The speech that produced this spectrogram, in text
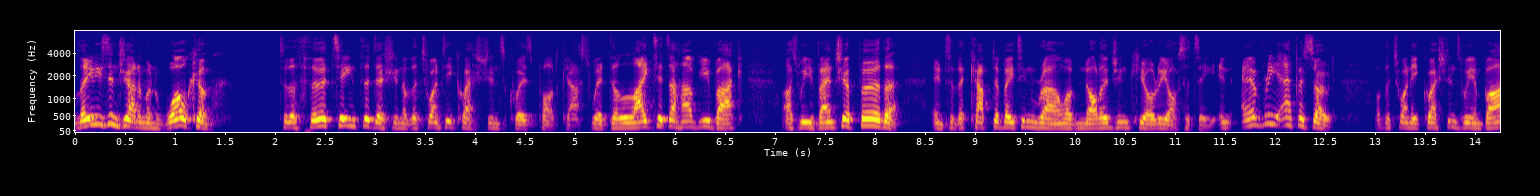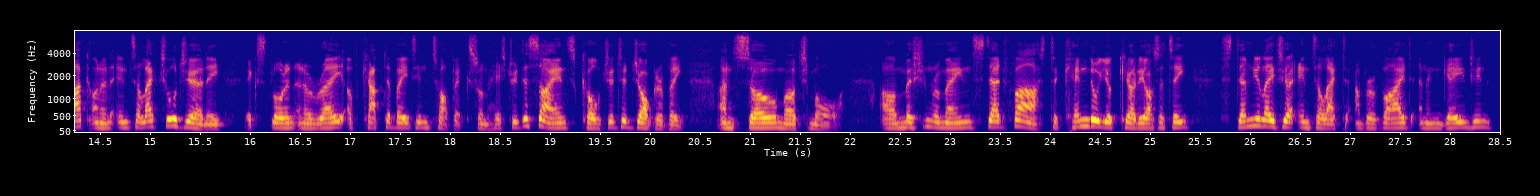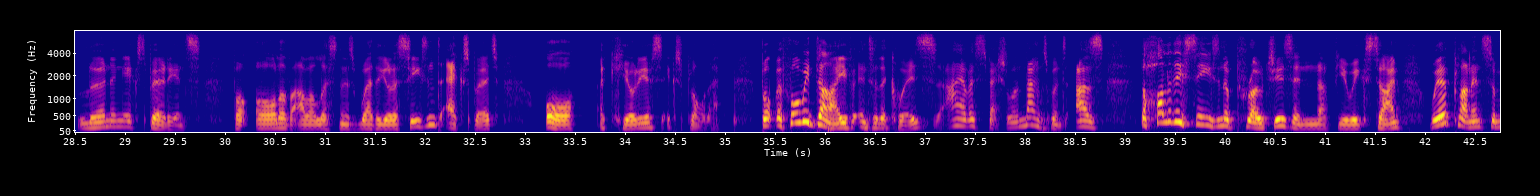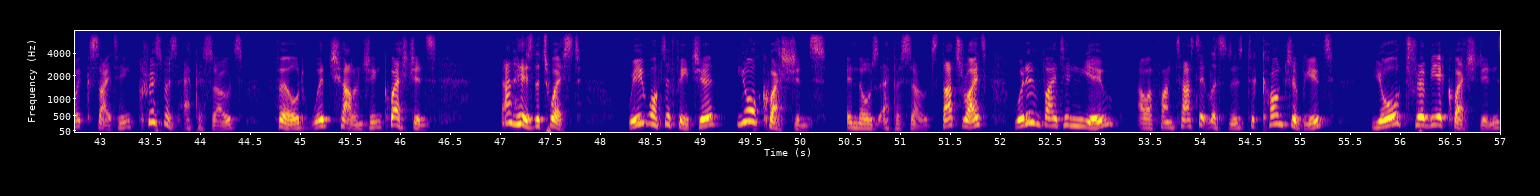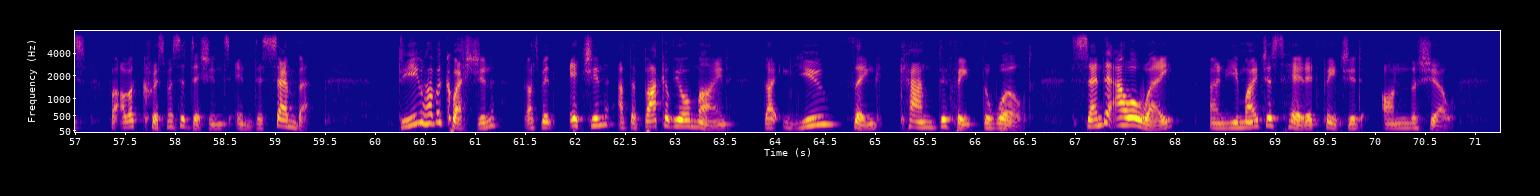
Ladies and gentlemen, welcome to the 13th edition of the 20 Questions Quiz podcast. We're delighted to have you back as we venture further into the captivating realm of knowledge and curiosity. In every episode of the 20 Questions, we embark on an intellectual journey exploring an array of captivating topics from history to science, culture to geography, and so much more. Our mission remains steadfast to kindle your curiosity, stimulate your intellect, and provide an engaging learning experience for all of our listeners, whether you're a seasoned expert or a curious explorer. But before we dive into the quiz, I have a special announcement. As the holiday season approaches in a few weeks' time, we're planning some exciting Christmas episodes filled with challenging questions. And here's the twist. We want to feature your questions in those episodes. That's right, we're inviting you, our fantastic listeners, to contribute your trivia questions for our Christmas editions in December. Do you have a question that's been itching at the back of your mind that you think can defeat the world? Send it our way and you might just hear it featured on the show.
